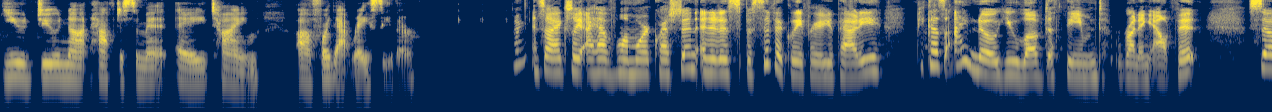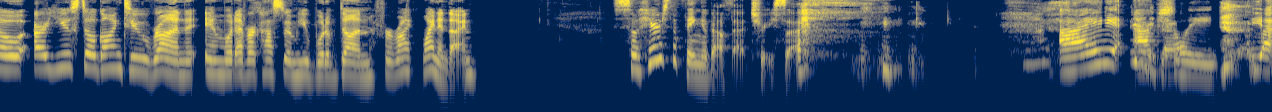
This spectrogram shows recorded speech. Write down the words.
You do not have to submit a time uh, for that race either. And so actually I have one more question and it is specifically for you, Patty, because I know you loved a themed running outfit. So are you still going to run in whatever costume you would have done for Wine and Dine? So here's the thing about that, Teresa. I actually, yeah,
